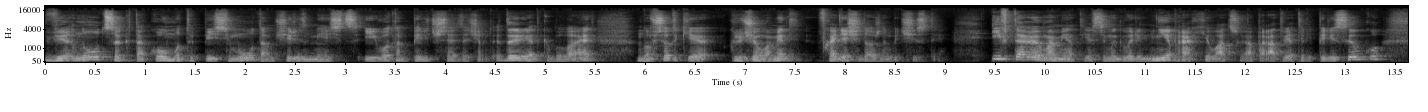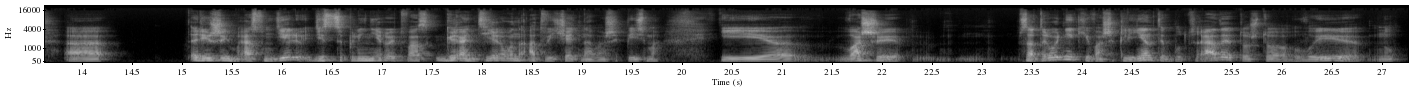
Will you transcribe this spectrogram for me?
вернуться к такому-то письму там через месяц и его там перечислять зачем-то. Это редко бывает, но все-таки ключевой момент, входящие должны быть чистые. И второй момент, если мы говорим не про архивацию, а про ответ или пересылку, э, режим раз в неделю дисциплинирует вас гарантированно отвечать на ваши письма. И э, ваши сотрудники, ваши клиенты будут рады, то, что вы, ну,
